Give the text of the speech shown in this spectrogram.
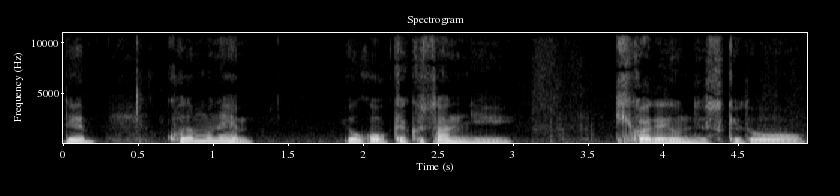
でこれもねよくお客さんに聞かれるんですけど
